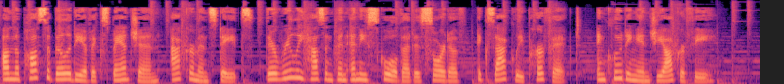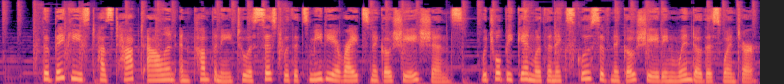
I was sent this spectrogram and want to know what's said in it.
On the possibility of expansion, Ackerman states, there really hasn't been any school that is sort of, exactly perfect, including in geography. The Big East has tapped Allen and Company to assist with its media rights negotiations, which will begin with an exclusive negotiating window this winter.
